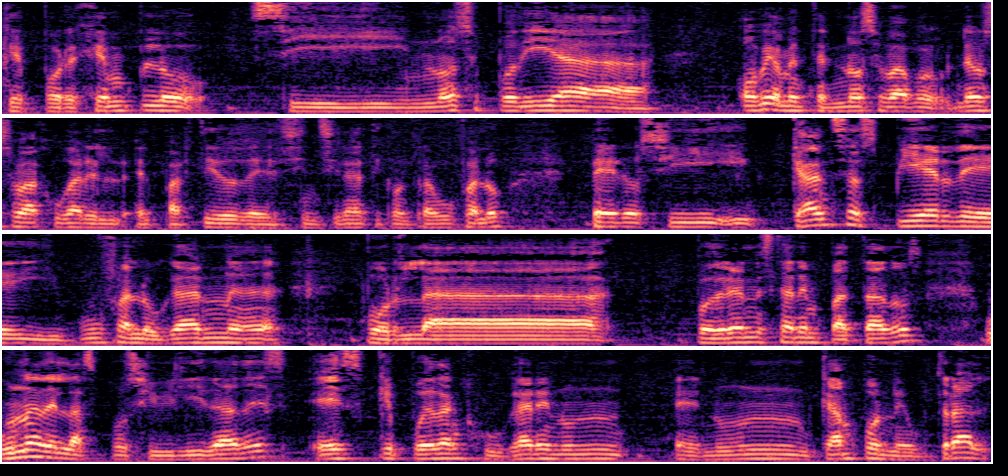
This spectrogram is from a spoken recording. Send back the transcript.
que por ejemplo, si no se podía, obviamente no se va, a- no se va a jugar el, el partido de Cincinnati contra Buffalo, pero si Kansas pierde y Buffalo gana por la podrían estar empatados. Una de las posibilidades es que puedan jugar en un en un campo neutral,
